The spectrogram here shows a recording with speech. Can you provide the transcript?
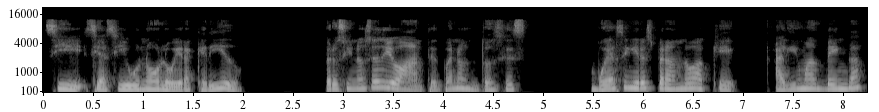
Si, si así uno lo hubiera querido. Pero si no se dio antes, bueno, entonces voy a seguir esperando a que alguien más venga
